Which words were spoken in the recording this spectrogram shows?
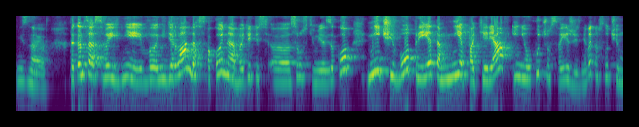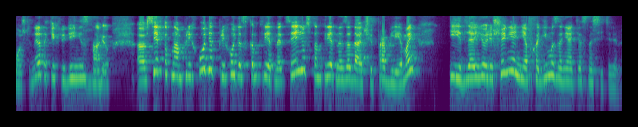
не знаю, до конца своих дней в Нидерландах спокойно обойдетесь э, с русским языком, ничего при этом не потеряв и не ухудшив своей жизни. В этом случае можете, но я таких людей не знаю. Э, все, кто к нам приходят, приходят с конкретной целью, с конкретной задачей, проблемой, и для ее решения необходимы занятия с носителями.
